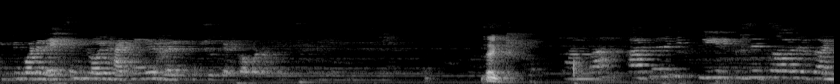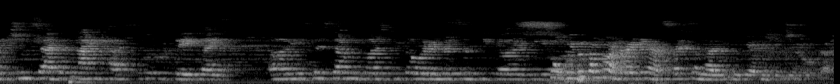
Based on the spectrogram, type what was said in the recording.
If you've got an ex-employee hacking it, then it should get covered under this. Thank you. Um, ma'am, are there any prerequisites or conditions that the client has to take, like uh, his system must be covered under some security? So we will come to underwriting aspects and then maybe I can get you that.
